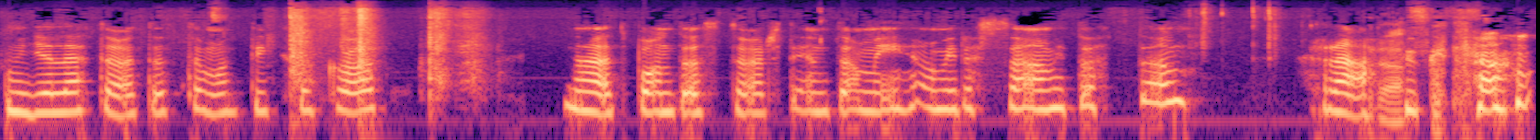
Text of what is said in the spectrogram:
ugye letöltöttem a TikTokot, de hát pont az történt, ami, amire számítottam. Ráfügtem.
